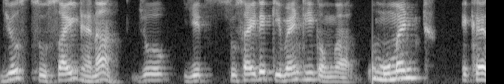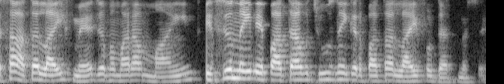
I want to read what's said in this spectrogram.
जो सुसाइड है ना जो ये सुसाइड एक इवेंट ही कहूँगा मोमेंट एक ऐसा आता है लाइफ में जब हमारा माइंड डिसीज़न नहीं ले पाता वो चूज़ नहीं कर पाता लाइफ और डेथ में से।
